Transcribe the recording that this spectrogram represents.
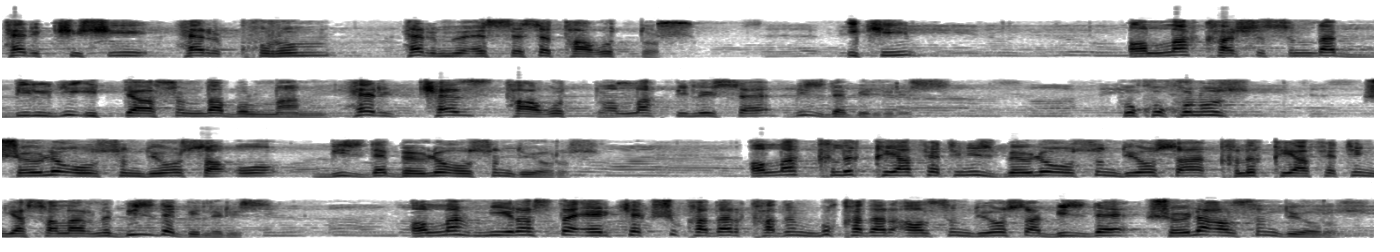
her kişi, her kurum, her müessese tağuttur. İki, Allah karşısında bilgi iddiasında bulunan herkes tağuttur. Allah bilirse biz de biliriz. Hukukunuz şöyle olsun diyorsa o biz de böyle olsun diyoruz. Allah kılık kıyafetiniz böyle olsun diyorsa kılık kıyafetin yasalarını biz de biliriz. Allah mirasta erkek şu kadar kadın bu kadar alsın diyorsa biz de şöyle alsın diyoruz.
